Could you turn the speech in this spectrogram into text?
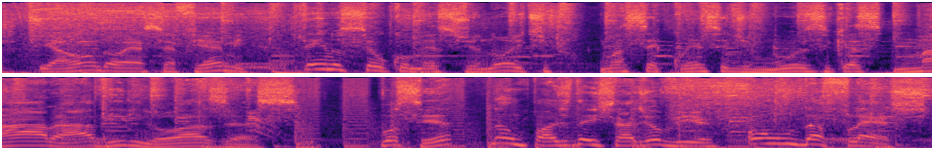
ar. E a Onda Oeste FM tem no seu começo de noite uma sequência de músicas maravilhosas. Você não pode deixar de ouvir Onda Flash,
